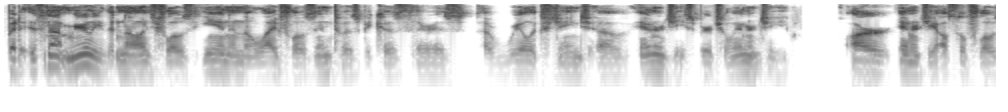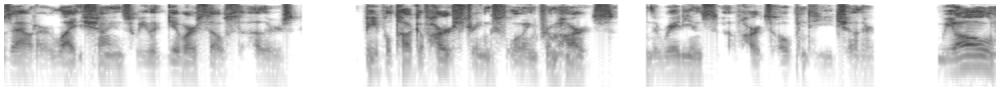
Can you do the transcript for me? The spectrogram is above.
But it's not merely that knowledge flows in and the life flows into us because there is a real exchange of energy, spiritual energy. Our energy also flows out. Our light shines. We give ourselves to others. People talk of heartstrings flowing from hearts, the radiance of hearts open to each other. We all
